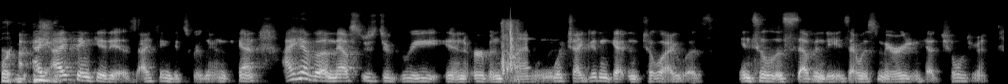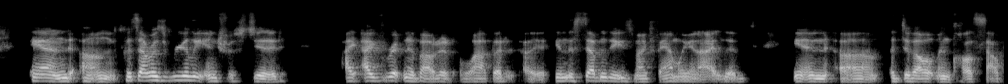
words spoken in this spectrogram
important. I, I think it is. I think it's really, and I have a master's degree in urban planning, which I didn't get until I was until the 70s. I was married and had children. And because I was really interested, I, I've written about it a lot, but uh, in the 70s, my family and I lived in uh, a development called South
